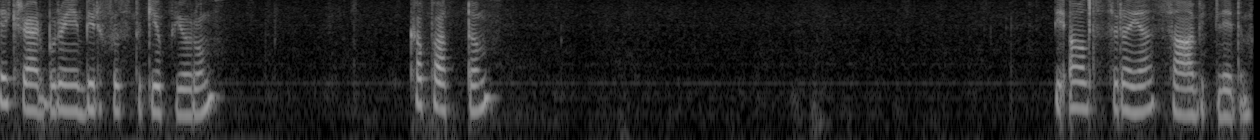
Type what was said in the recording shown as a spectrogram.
Tekrar buraya bir fıstık yapıyorum. Kapattım. Bir alt sıraya sabitledim.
